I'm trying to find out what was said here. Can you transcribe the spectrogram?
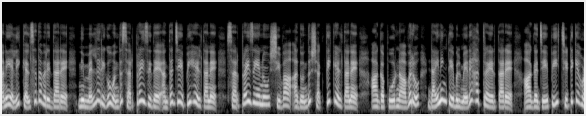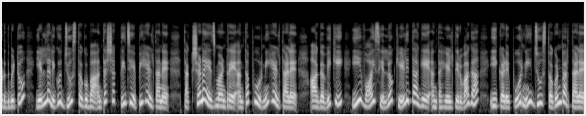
ಮನೆಯಲ್ಲಿ ಕೆಲ್ಸದವರಿದ್ದಾರೆ. ನಿಮ್ಮೆಲ್ಲರಿಗೂ ಒಂದು ಸರ್ಪ್ರೈಸ್ ಇದೆ ಅಂತ ಜೆಪಿ ಹೇಳ್ತಾನೆ. ಸರ್ಪ್ರೈಸ್ ಏನು? ಶಿವ ಅದೊಂದು ಶಕ್ತಿ ಕೇಳ್ತಾನೆ. ಆಗ ಪೂರ್ಣ ಅವರು ಡೈನಿಂಗ್ ಟೇಬಲ್ ಮೇಲೆ ಹತ್ರ ಇರ್ತಾರೆ. ಆಗ ಜೆಪಿ ಚಿಟಿಕೆ ಹೊಡೆದ್ಬಿಟ್ಟು, ಎಲ್ಲರಿಗೂ ಜ್ಯೂಸ್ ತಗೋಬಾ ಅಂತ ಶಕ್ತಿ ಜೆಪಿ ಹೇಳ್ತಾನೆ. ತಕ್ಷಣ ಯಜಮಾನ್ರೆ ಅಂತ ಪೂರ್ಣಿ ಹೇಳ್ತಾಳೆ. ಆಗ ವಿಕಿ, ಈ ವಾಯ್ಸ್ ಎಲ್ಲೋ ಕೇಳಿದ್ದಾಗೆ ಅಂತ ಹೇಳ್ತಿರುವಾಗ ಈ ಕಡೆ ಪೂರ್ಣಿ ಜ್ಯೂಸ್ ತಗೊಂಡ್ ಬರ್ತಾಳೆ.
